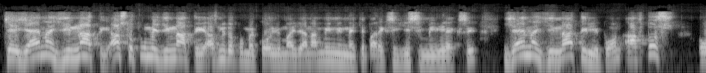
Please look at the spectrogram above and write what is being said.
και για ένα γυνάτι, ας το πούμε γυνάτι, ας μην το πούμε κόλλημα για να μην είναι και παρεξηγήσιμη η λέξη, για ένα γυνάτι λοιπόν αυτός ο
